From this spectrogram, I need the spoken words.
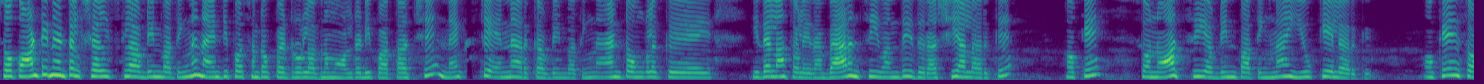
ஸோ காண்டினென்டல் ஷெல்ஸில் அப்படின்னு பார்த்தீங்கன்னா நைன்டி பர்சன்ட் ஆஃப் பெட்ரோல் அது நம்ம ஆல்ரெடி பார்த்தாச்சு. நெக்ஸ்ட் என்ன இருக்குது அப்படின்னு பார்த்தீங்கன்னா அண்ட் உங்களுக்கு இதெல்லாம் சொல்லிடுறேன். பேரன்சி வந்து இது ரஷ்யாவில் இருக்குது ஓகே ஸோ நார்த் சி அப்படின்னு பார்த்தீங்கன்னா யூகேல இருக்குது ஓகே ஸோ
